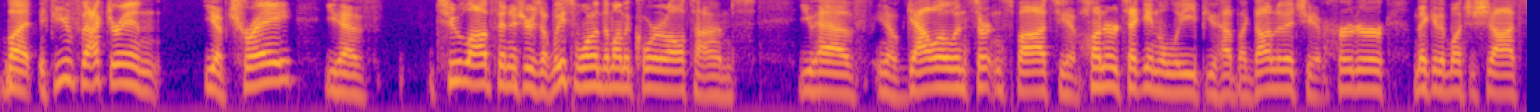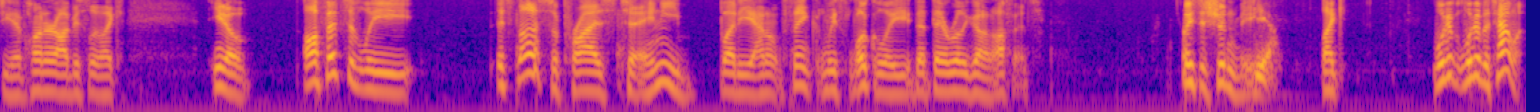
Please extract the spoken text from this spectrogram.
but if you factor in you have Trae, you have two lob finishers, at least one of them on the court at all times. You have, you know, Gallo in certain spots. You have Hunter taking the leap. You have Bogdanovich. You have Huerter making a bunch of shots. You have Hunter, obviously, like, you know, offensively, it's not a surprise to anybody, I don't think, at least locally, that they're really good on offense. At least it shouldn't be. Yeah. Like, look at look at the talent.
